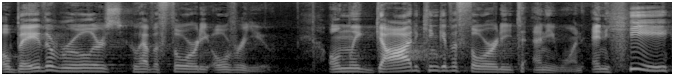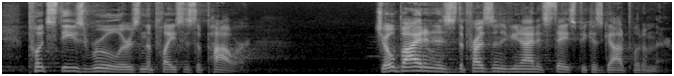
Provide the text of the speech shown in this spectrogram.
Obey the rulers who have authority over you only God can give authority to anyone, and He puts these rulers in the places of power. Joe Biden is the President of the United States because God put him there.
